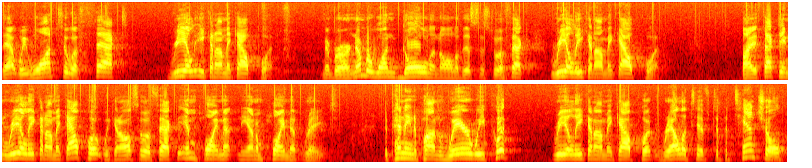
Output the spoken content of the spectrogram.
that we want to affect real economic output. Remember, our number one goal in all of this is to affect real economic output. By affecting real economic output, we can also affect employment and the unemployment rate. Depending upon where we put real economic output relative to potential,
